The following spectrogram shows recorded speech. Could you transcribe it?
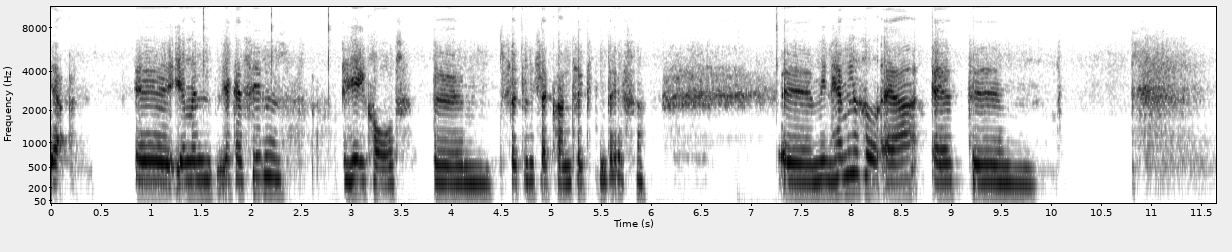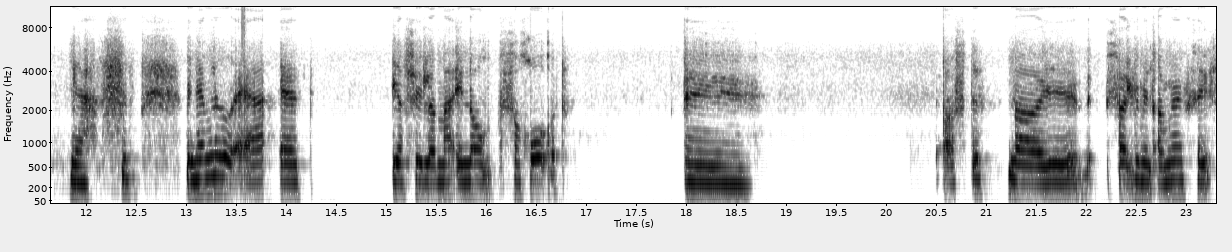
Ja. Øh, jamen, jeg kan sige den helt kort. Øh, så kan vi tage konteksten bagefter. Øh, min hemmelighed er, at... Øh, ja, min hemmelighed er, at jeg føler mig enormt forrådt. Øh, ofte, når øh, folk i min omgangskreds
